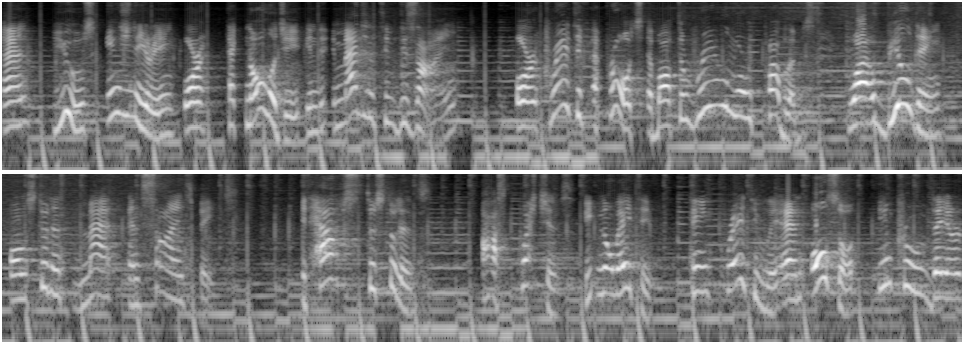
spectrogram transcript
and use engineering or technology in the imaginative design or creative approach about the real-world problems while building on students' math and science base. It helps the students ask questions, be innovative, think creatively, and also improve their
